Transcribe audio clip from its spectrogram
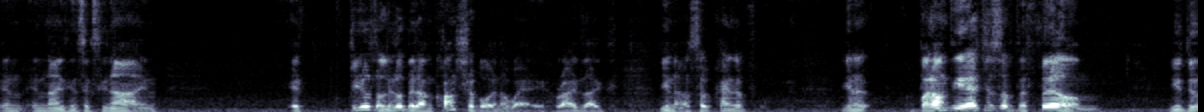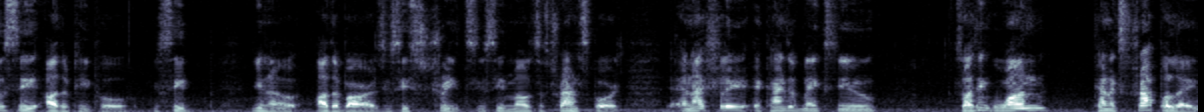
in, in 1969, it feels a little bit unconscionable in a way, right? Like, you know, so kind of, you know, but on the edges of the film, you do see other people. You see, you know, other bars. You see streets. You see modes of transport. And actually, it kind of makes you. So I think one can extrapolate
